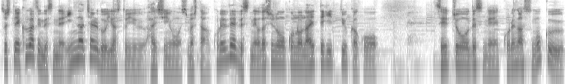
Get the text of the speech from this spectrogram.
そして9月にですね、インナーチャイルドを癒すという配信をしました。これでですね、私のこの内的っていうか、こう、成長ですね、これがすごく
